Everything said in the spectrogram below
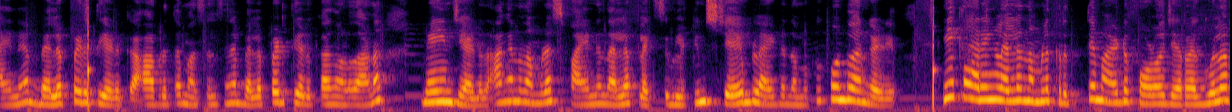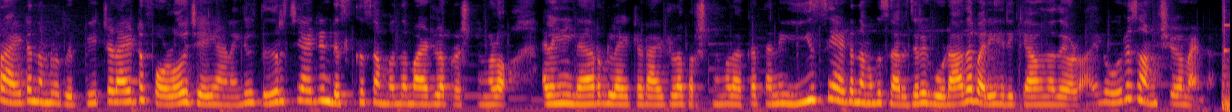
അതിനെ ബലപ്പെടുത്തിയെടുക്കുക. അവിടുത്തെ മസിൽസിനെ ബലപ്പെടുത്തിയെടുക്കുക എന്നുള്ളതാണ് മെയിൻ ചെയ്യേണ്ടത്. അങ്ങനെ നമ്മുടെ സ്പൈനെ നല്ല ഫ്ലെക്സിബിലിറ്റിയും സ്റ്റേബിൾ ആയിട്ട് നമുക്ക് കൊണ്ടുപോകാൻ കഴിയും. ഈ കാര്യങ്ങളെല്ലാം നമ്മൾ കൃത്യമായിട്ട് ഫോളോ ചെയ്യുക. റെഗുലർ ആയിട്ട് നമ്മൾ റിപ്പീറ്റഡ് ആയിട്ട് ഫോളോ ചെയ്യുകയാണെങ്കിൽ തീർച്ചയായിട്ടും ഡിസ്ക് സംബന്ധമായിട്ടുള്ള പ്രശ്നങ്ങളോ അല്ലെങ്കിൽ നെയർ റിലേറ്റഡ് ആയിട്ടുള്ള പ്രശ്നങ്ങളോ ഒക്കെ തന്നെ ഈസി ആയിട്ട് നമുക്ക് സർജറി കൂടാതെ പരിഹരിക്കാവുന്നതേ ഉള്ളൂ. അതിൽ ഒരു സംശയവും വേണ്ട.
